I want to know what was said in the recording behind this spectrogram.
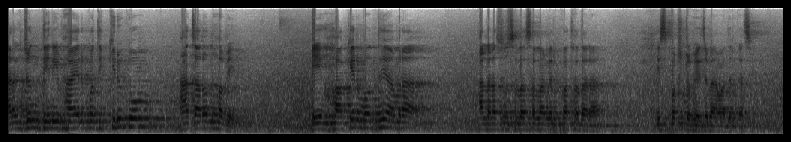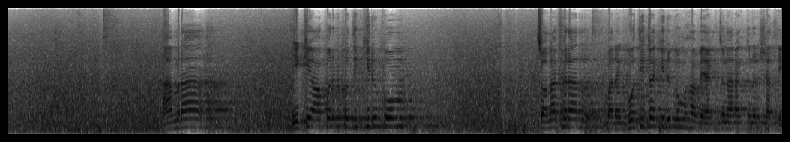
আরেকজন দিনী ভাইয়ের প্রতি কীরকম আচরণ হবে? এই হকের মধ্যে আমরা আল্লাহ রাসুল সাল্লামের কথা দ্বারা স্পষ্ট হয়ে যাবে আমাদের কাছে। আমরা একে অপরের প্রতি কীরকম চলাফেরার মানে গতিটা কীরকম হবে? একজন আর একজনের সাথে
